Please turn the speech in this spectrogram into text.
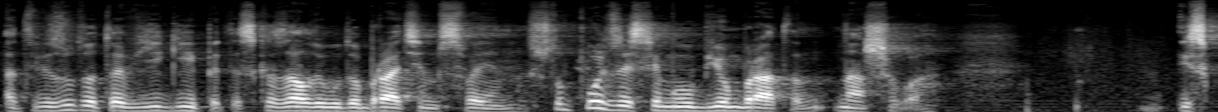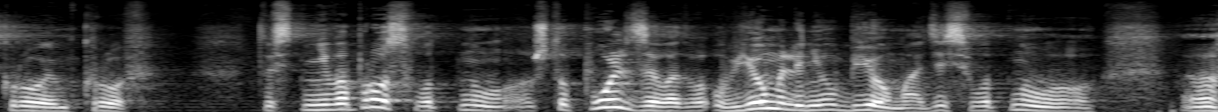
отвезут это в Египет. И сказал Иуда братьям своим, что польза, если мы убьем брата нашего и скроем кровь? То есть не вопрос, вот, ну, что пользы, вот, убьем или не убьем, а здесь вот, ну, э,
